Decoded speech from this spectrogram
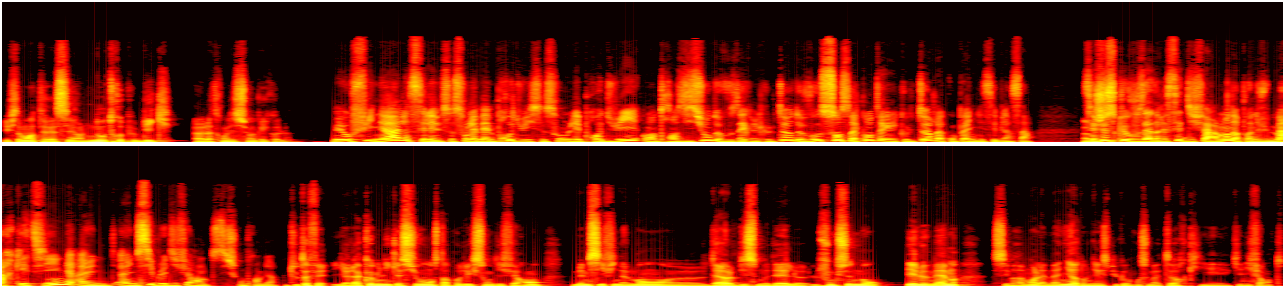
et finalement intéresser un autre public à la transition agricole. Mais au final, ce sont les mêmes produits. Ce sont les produits en transition de vos agriculteurs, de vos 150 agriculteurs accompagnés. C'est bien ça. C'est juste que vous adressez différemment d'un point de vue marketing à une, à une, cible différente, si je comprends bien. Tout à fait. Il y a la communication, c'est un produit qui sont différents, même si finalement, euh, derrière le business model, le fonctionnement est le même. C'est vraiment la manière dont on y explique au consommateur qui est, qui est différente.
